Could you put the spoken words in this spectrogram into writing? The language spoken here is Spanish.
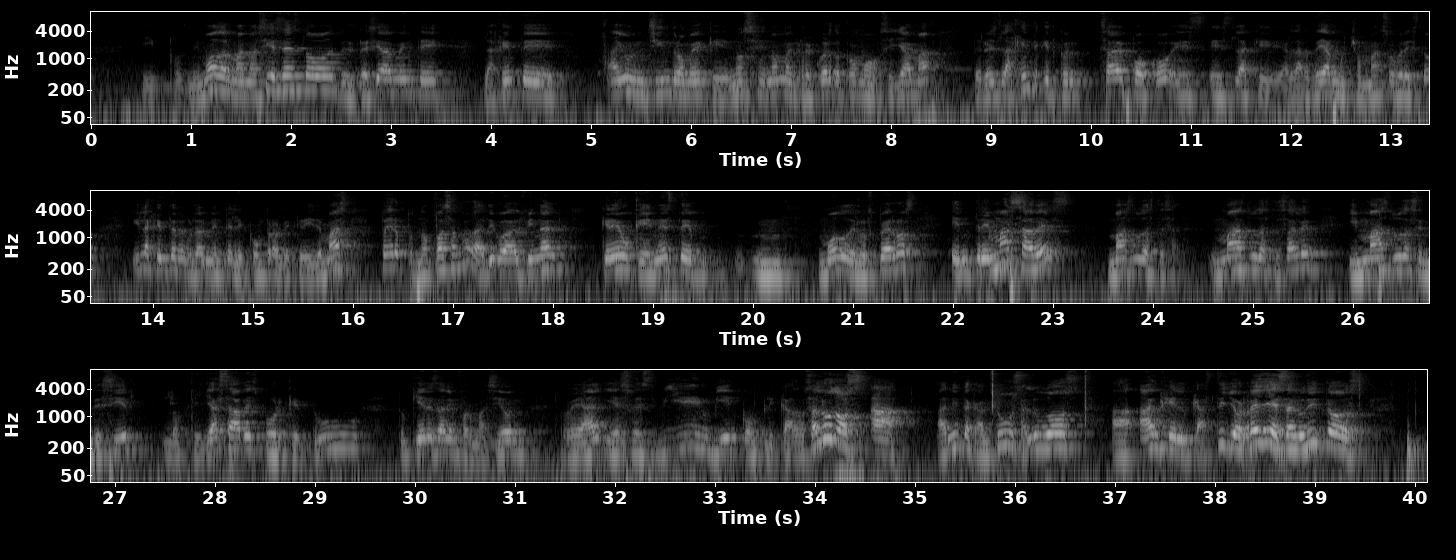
Y pues ni modo, hermano, así es esto. Desgraciadamente la gente, hay un síndrome que no sé, no me recuerdo cómo se llama, pero es la gente que sabe poco, es, es la que alardea mucho más sobre esto. Y la gente regularmente le compra o le cree y demás, pero pues no pasa nada. Digo, al final creo que en este mm, modo de los perros, entre más sabes, más dudas te salen. Más dudas te salen y más dudas en decir lo que ya sabes porque tú, tú quieres dar información real y eso es bien, bien complicado. Saludos a Anita Cantú, saludos a Ángel Castillo Reyes, saluditos.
